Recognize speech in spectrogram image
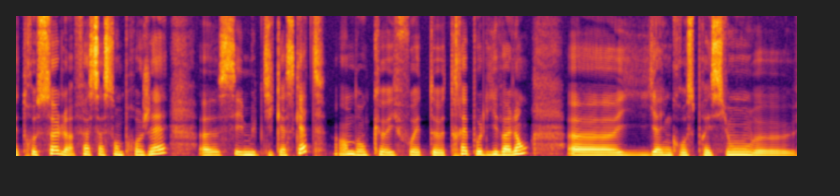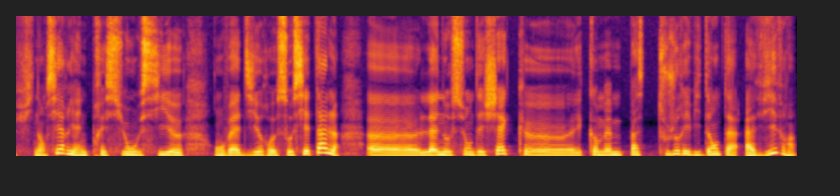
être seul face à son projet, c'est multicasquette Hein, donc euh, il faut être très polyvalent. Euh, il y a une grosse pression euh, financière, il y a une pression aussi, on va dire, sociétale. la notion d'échec est quand même pas toujours évidente à, vivre.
